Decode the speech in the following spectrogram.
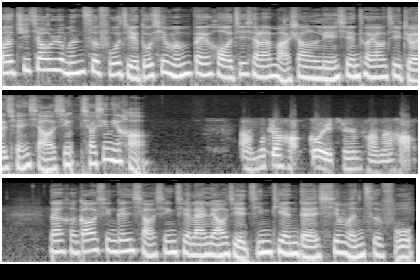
好的，聚焦热门字符，解读新闻背后。接下来马上连线特邀记者全小星。小星你好。啊，木真好，各位听众朋友们好。那很高兴跟小新起来了解今天的新闻字符。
